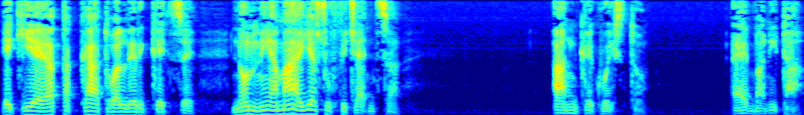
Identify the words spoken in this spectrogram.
e chi è attaccato alle ricchezze non ne ha mai a sufficienza. Anche questo è vanità.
